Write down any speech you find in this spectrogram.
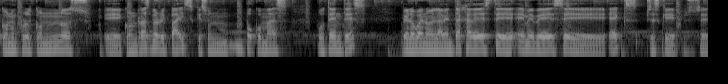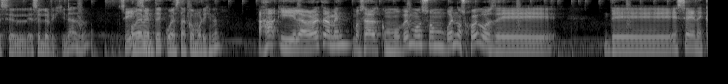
con, un, con unos eh, con Raspberry Pis que son un poco más potentes. Pero bueno, la ventaja de este MBS X pues, es que pues, es, el, es el original, ¿no? Sí, Obviamente cuesta como original. Ajá, y la verdad también, o sea, como vemos, son buenos juegos de, de SNK.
